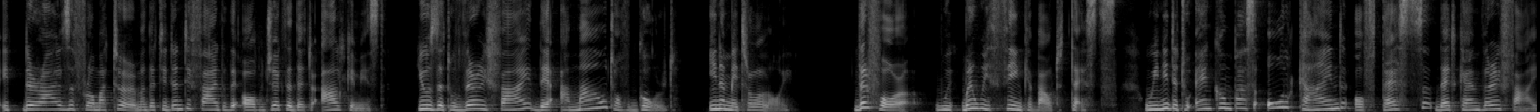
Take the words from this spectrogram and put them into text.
it derives from a term that identified the object that alchemists used to verify the amount of gold in a metal alloy. Therefore, we, when we think about tests, we need to encompass all kind of tests that can verify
